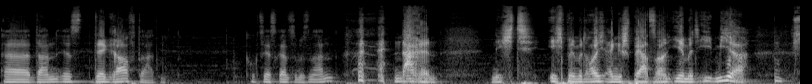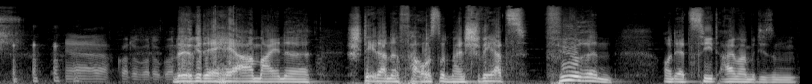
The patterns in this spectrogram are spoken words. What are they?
Äh, dann ist der Graf dran. Guckt sich das Ganze ein bisschen an. Narren! Nicht ich bin mit euch eingesperrt, sondern ihr mit ihm, mir. Ja, Gott, oh Gott, oh Gott. Möge der Herr meine stählerne Faust und mein Schwert führen. Und er zieht einmal mit diesem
